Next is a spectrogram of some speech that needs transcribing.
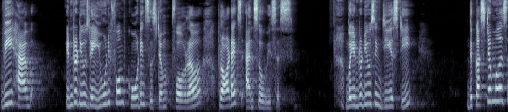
we have introduced a uniform coding system for our products and services. By introducing GST, the customers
